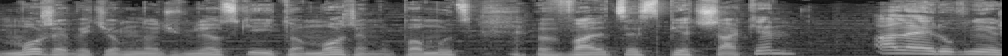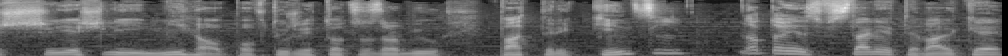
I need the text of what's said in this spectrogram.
może wyciągnąć wnioski i to może mu pomóc w walce z Pietrzakiem, ale również jeśli Michał powtórzy to, co zrobił Patryk Kincl, no to jest w stanie tę walkę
